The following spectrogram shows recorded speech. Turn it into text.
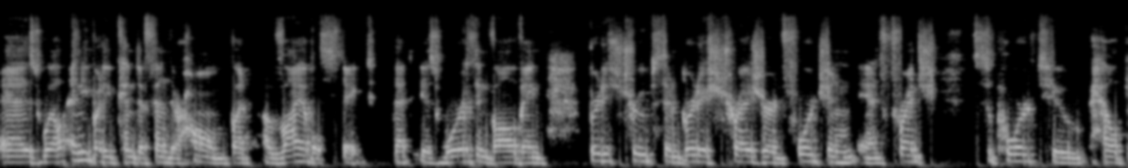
as well. Anybody can defend their home, but a viable state that is worth involving British troops and British treasure and fortune and French support to help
